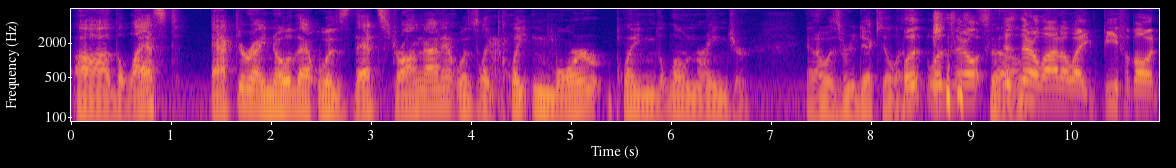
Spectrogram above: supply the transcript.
Uh, the last actor I know that was that strong on it was like Clayton Moore playing the Lone Ranger, and it was ridiculous. Was, wasn't there? So- Isn't there a lot of like beef about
